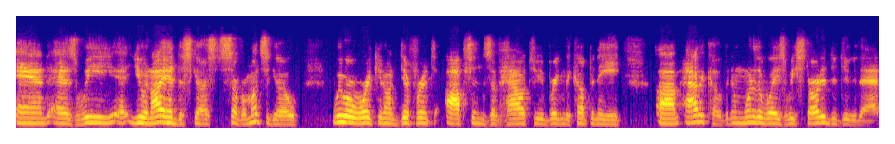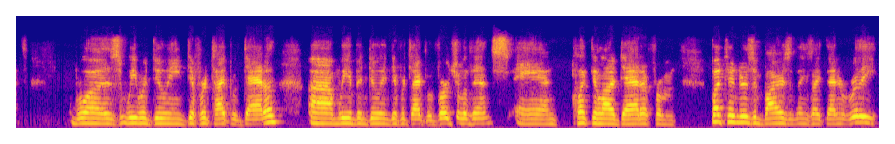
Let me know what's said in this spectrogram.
And as we, you and I had discussed several months ago, we were working on different options of how to bring the company um, out of COVID. And one of the ways we started to do that was we were doing different type of data. Um, we have been doing different type of virtual events and collecting a lot of data from bud tenders and buyers and things like that, and really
